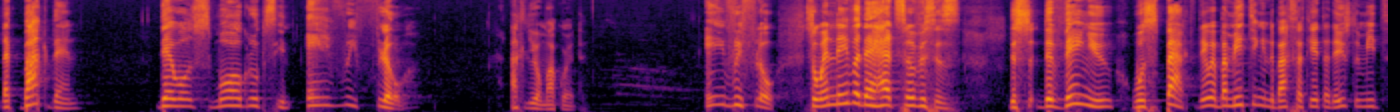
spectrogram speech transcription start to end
that back then there was small groups in every floor at Leo Marquard. Every floor. So whenever they had services, the, the venue was packed. They were meeting in the Baxter Theater. They used to meet.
